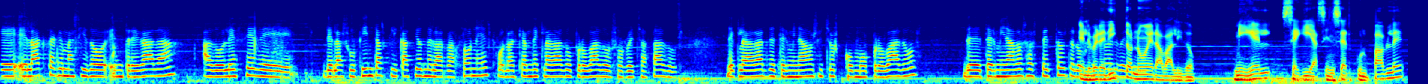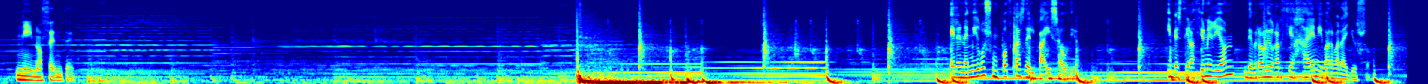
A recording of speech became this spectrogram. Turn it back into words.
Eh, el acta que me ha sido entregada adolece de, de la sucinta explicación de las razones por las que han declarado probados o rechazados declarar determinados hechos como probados de determinados aspectos de lo El veredicto no era válido. Miguel seguía sin ser culpable ni inocente. El enemigo es un podcast del País Audio. Investigación y guion de Braulio García Jaén y Bárbara Ayuso.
